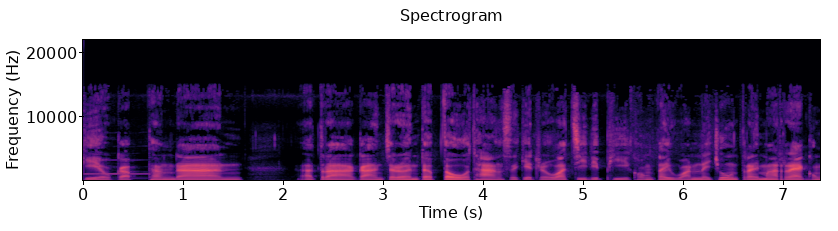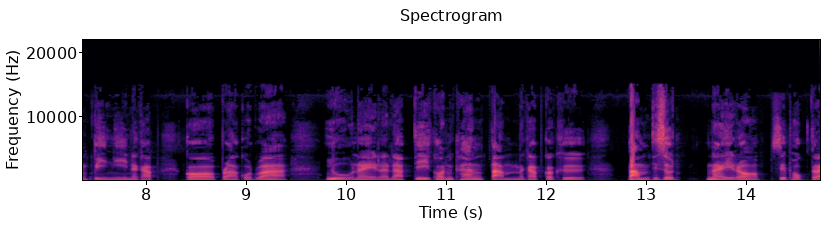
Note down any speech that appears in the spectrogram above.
เกี่ยวกับทางด้าน อัตราการเจริญเติบโตทางเศรษฐกิจหรือว่า GDP ของไต้หวันในช่วงไตรมาสแรกของปีนี้นะครับ ก็ปรากฏว่าอยู่ในระดับที่ค่อนข้างต่ำนะครับ ก็คือต่ำที่สุดในรอบ 16 ไตร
